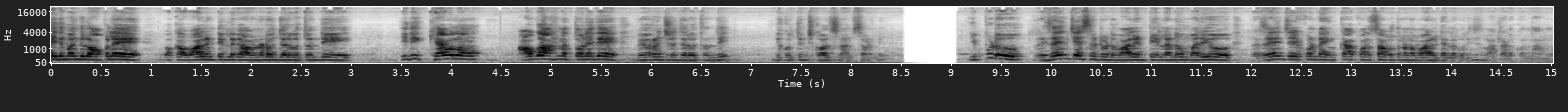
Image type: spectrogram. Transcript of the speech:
ఐదు మంది లోపలే ఒక వాలంటీర్లుగా ఉండడం జరుగుతుంది. ఇది కేవలం అవగాహనతోనేదే వివరించడం జరుగుతుంది. ఇది గుర్తుంచుకోవాల్సిన అంశం అండి. ఇప్పుడు రిజైన్ చేసినటువంటి వాలంటీర్లను మరియు రిజైన్ చేయకుండా ఇంకా కొనసాగుతున్న వాలంటీర్ల గురించి మాట్లాడుకుందాము.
